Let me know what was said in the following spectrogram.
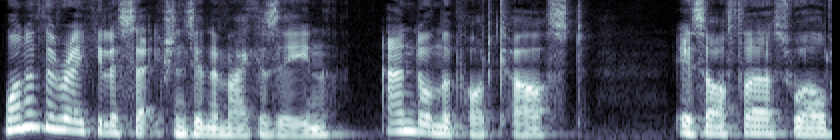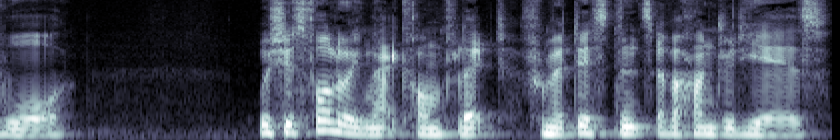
One of the regular sections in the magazine and on the podcast is our First World War which is following that conflict from a distance of 100 years,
